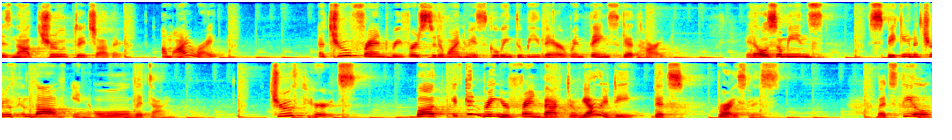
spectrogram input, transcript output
is not true to each other. Am I right? A true friend refers to the one who is going to be there when things get hard. It also means speaking the truth in love in all the time. Truth hurts, but it can bring your friend back to reality that's priceless. But still,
